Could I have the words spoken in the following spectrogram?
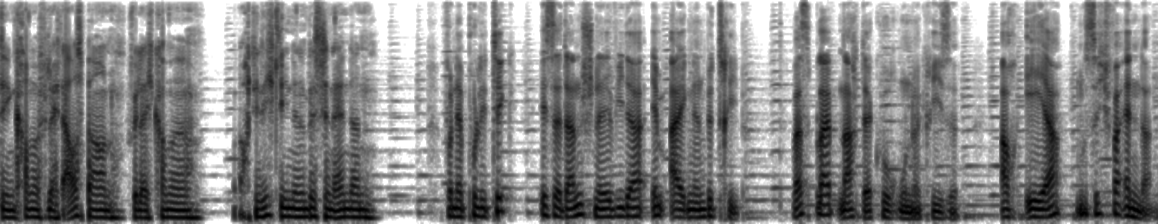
Den kann man vielleicht ausbauen. Vielleicht kann man auch die Richtlinien ein bisschen ändern. Von der Politik ist er dann schnell wieder im eigenen Betrieb. Was bleibt nach der Corona-Krise? Auch er muss sich verändern.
